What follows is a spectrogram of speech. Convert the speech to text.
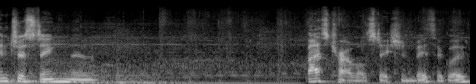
Interesting. The fast travel station, basically.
